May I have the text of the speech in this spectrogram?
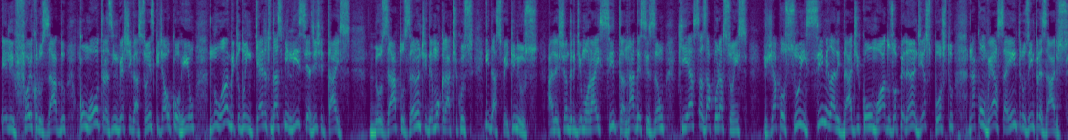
ele foi cruzado com outras investigações que já ocorriam no âmbito do inquérito das milícias digitais, dos atos antidemocráticos e das fake news. Alexandre de Moraes cita na decisão que essas apurações já possuem similaridade com o modus operandi exposto na conversa entre os empresários.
